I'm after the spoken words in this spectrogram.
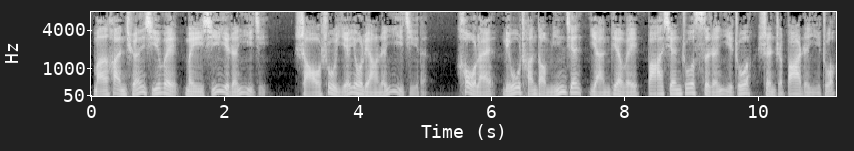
满汉全席为每席一人一几，少数也有两人一几的。后来流传到民间，演变为八仙桌，四人一桌，甚至八人一桌、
